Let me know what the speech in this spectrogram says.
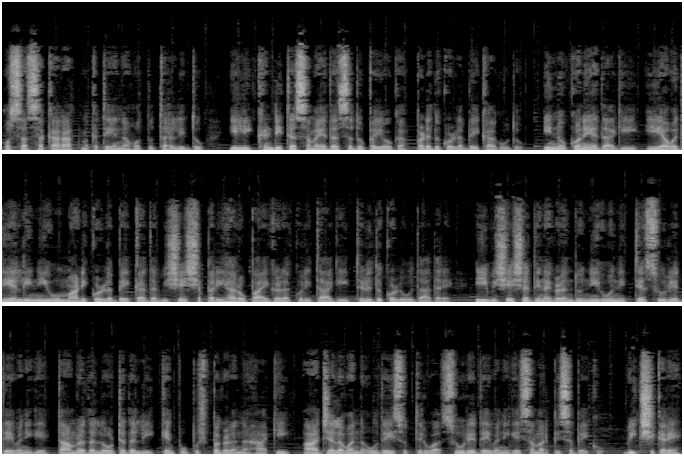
ಹೊಸ ಸಕಾರಾತ್ಮಕತೆಯನ್ನು ಹೊತ್ತು ತರಲಿದ್ದು, ಇಲ್ಲಿ ಖಂಡಿತ ಸಮಯದ ಸದುಪಯೋಗ ಪಡೆದುಕೊಳ್ಳಬೇಕಾಗುವುದು. ಇನ್ನು ಕೊನೆಯದಾಗಿ, ಈ ಅವಧಿಯಲ್ಲಿ ನೀವು ಮಾಡಿಕೊಳ್ಳಬೇಕಾದ ವಿಶೇಷ ಪರಿಹಾರೋಪಾಯಗಳ ಕುರಿತಾಗಿ ತಿಳಿದುಕೊಳ್ಳುವುದಾದರೆ, ಈ ವಿಶೇಷ ದಿನಗಳಂದು ನೀವು ನಿತ್ಯ ಸೂರ್ಯದೇವನಿಗೆ ತಾಮ್ರದ ಲೋಟದಲ್ಲಿ ಕೆಂಪು ಪುಷ್ಪಗಳನ್ನು ಹಾಕಿ, ಆ ಜಲವನ್ನು ಉದಯಿಸುತ್ತಿರುವ ಸೂರ್ಯದೇವನಿಗೆ ಸಮರ್ಪಿಸಬೇಕು. ವೀಕ್ಷಕರೇ,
